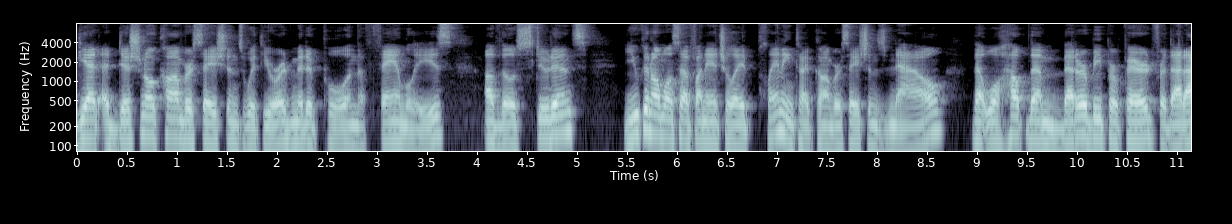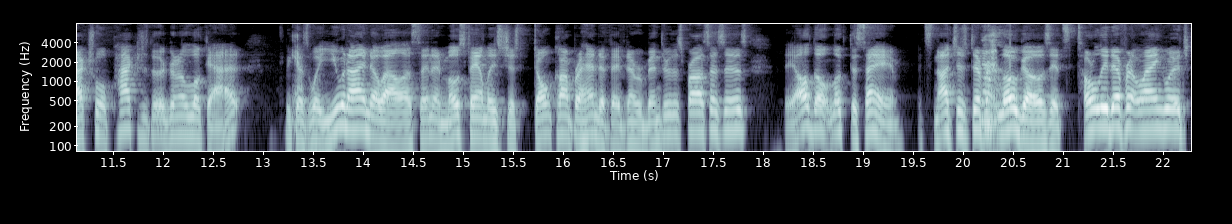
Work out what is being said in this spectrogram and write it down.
get additional conversations with your admitted pool and the families of those students, you can almost have financial aid planning type conversations now that will help them better be prepared for that actual package that they're going to look at. Because yeah. what you and I know, Allison, and most families just don't comprehend if they've never been through this process is they all don't look the same. It's not just different logos, it's totally different language,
